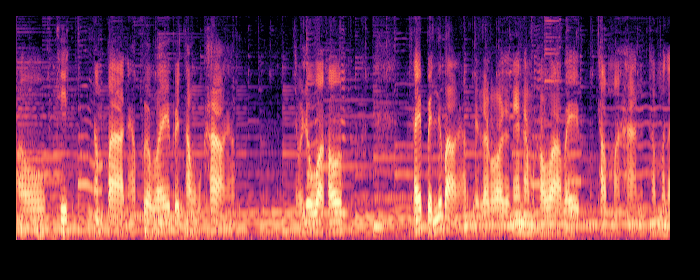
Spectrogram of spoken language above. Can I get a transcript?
เอาพริกน้ำปลานะครับ เพื่อไว้เป็นทำกับข้าวนะครับแต่ไม่รู้ว่าเขาใช้เป็นหรือเปล่านะครับ เดี๋ยวเราก็จะแนะนำเขาว่าไว้ทำอาหารทำอะไร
